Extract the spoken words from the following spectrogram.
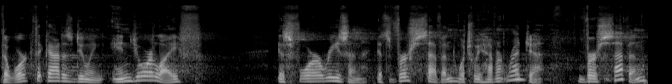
The work that God is doing in your life is for a reason. It's verse 7, which we haven't read yet. Verse 7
